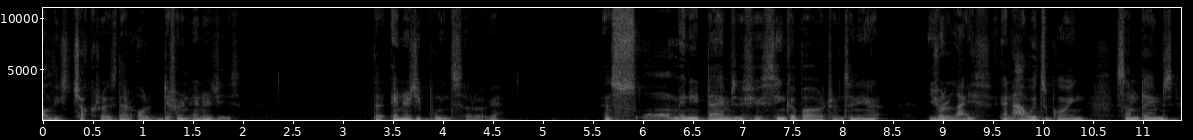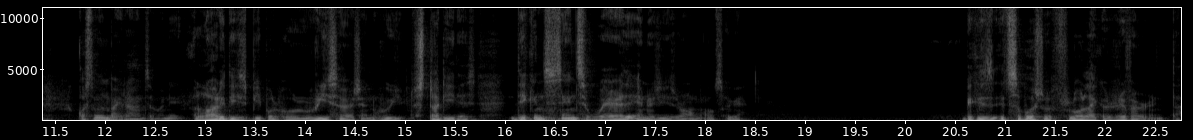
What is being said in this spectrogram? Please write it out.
all this chakras they are all different energies their energy पोइन्ट्सहरू क्या and so many times if you think about हुन्छ नि your life and how it's going sometimes कस्तो पनि भइरहेको हुन्छ भने लर these people who research and who study this they can sense where the energy is wrong also क्या because it's suppose to flow like a river नि त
